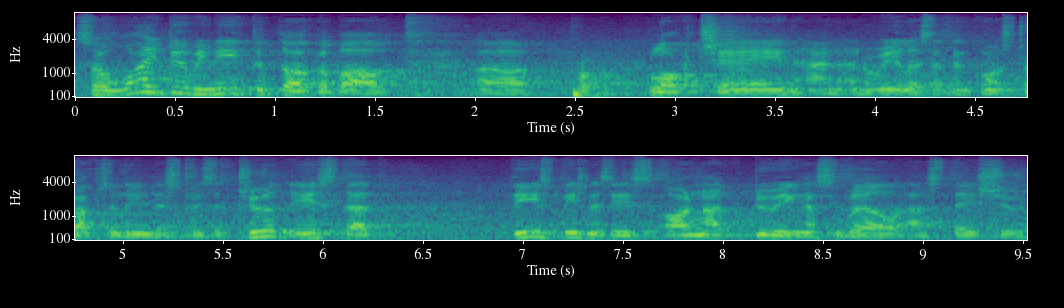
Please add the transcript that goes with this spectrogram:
So why do we need to talk about uh, blockchain and, and real estate and construction industries? The truth is that these businesses are not doing as well as they should.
